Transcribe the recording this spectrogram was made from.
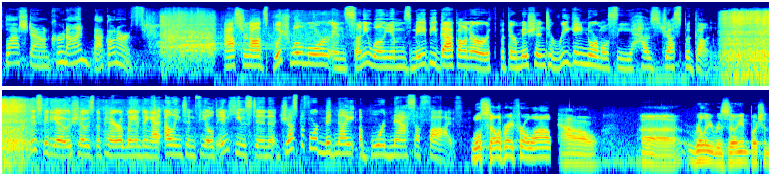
Splashdown, Crew 9 back on Earth. Astronauts Butch Wilmore and Suni Williams may be back on Earth, but their mission to regain normalcy has just begun. This video shows the pair landing at Ellington Field in Houston just before midnight aboard NASA 5. We'll celebrate for a while how uh, really resilient Butch and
